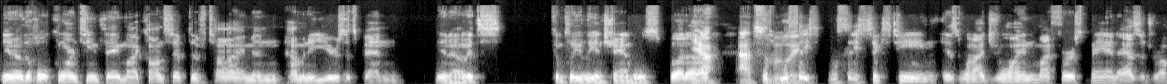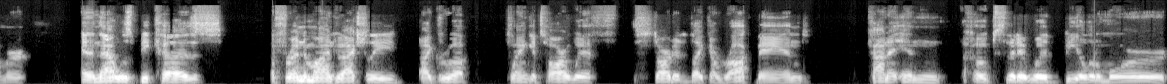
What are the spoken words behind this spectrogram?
you know the whole quarantine thing. My concept of time and how many years it's been, you know, it's completely in shambles. But uh, yeah, absolutely. We'll, we'll say we'll say 16 is when I joined my first band as a drummer, and that was because a friend of mine who actually I grew up playing guitar with started like a rock band, kind of in hopes that it would be a little more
